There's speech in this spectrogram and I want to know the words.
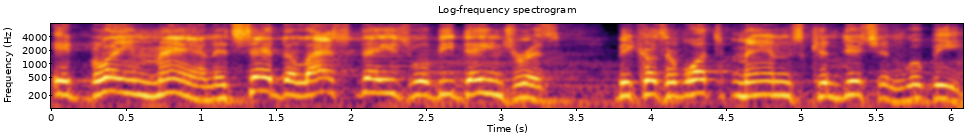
It blamed man. It said the last days will be dangerous because of what man's condition will be.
